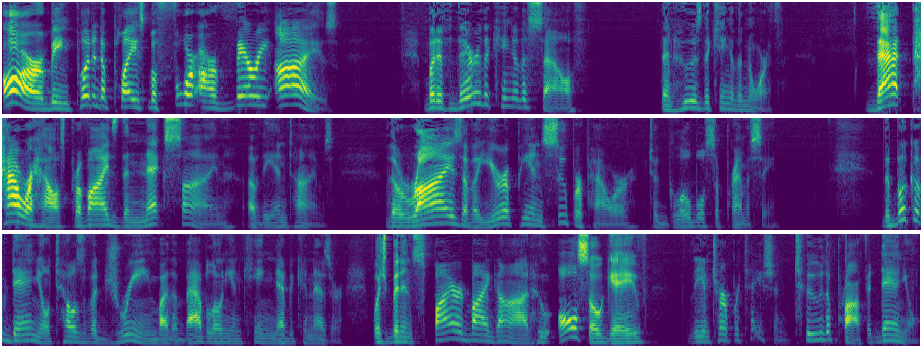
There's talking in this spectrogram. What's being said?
are being put into place before our very eyes. But if they're the king of the south, then who is the king of the north? That powerhouse provides the next sign of the end times the rise of a European superpower to global supremacy. The book of Daniel tells of a dream by the Babylonian king Nebuchadnezzar, which had been inspired by God, who also gave the interpretation to the prophet Daniel.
